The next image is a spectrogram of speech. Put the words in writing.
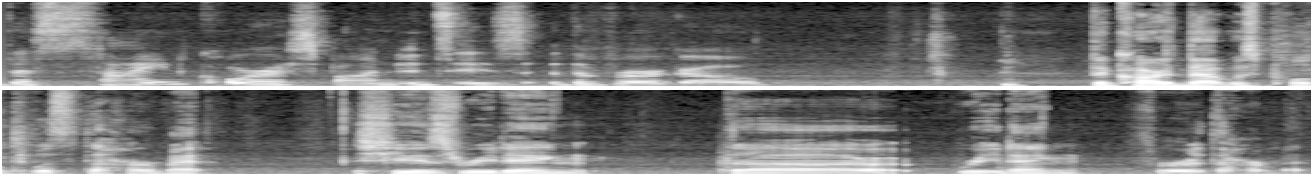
The sign correspondence is the Virgo. The card that was pulled was the Hermit. She is reading the reading for the Hermit.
